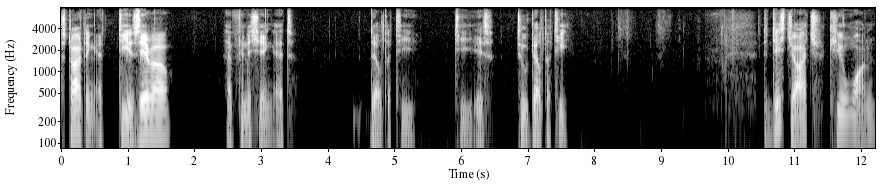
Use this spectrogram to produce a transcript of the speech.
starting at t is 0 and finishing at delta t, t is 2 delta t. The discharge Q1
